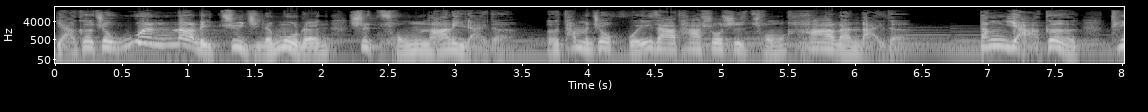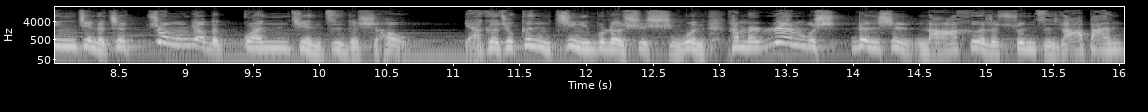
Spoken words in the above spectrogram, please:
雅各就问那里聚集的牧人是从哪里来的，而他们就回答他说是从哈兰来的。当雅各听见了这重要的关键字的时候，雅各就更进一步的去询问他们认不认识拿鹤的孙子拉班。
